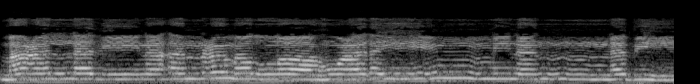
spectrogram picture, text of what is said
مع الذين أنعم الله عليهم من النبيين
